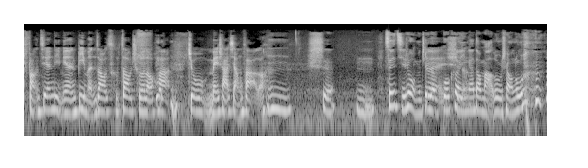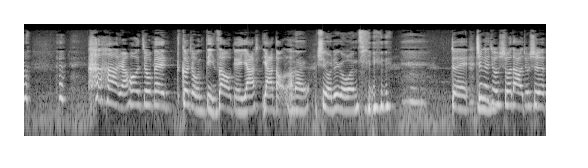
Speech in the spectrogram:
房间里面闭门造车造车的话，就没啥想法了。嗯，是，嗯，所以其实我们这个播客应该到马路上录。哈哈，然后就被各种底噪给压压倒了。那是有这个问题。对，这个就说到，就是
